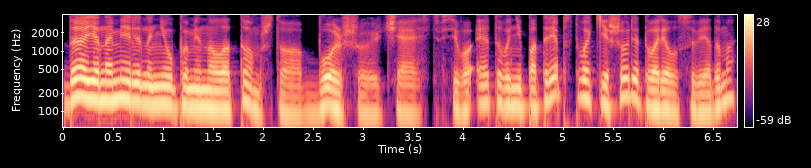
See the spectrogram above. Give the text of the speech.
Да, я намеренно не упоминал о том, что большую часть всего этого непотребства Кишори творил с ведома,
